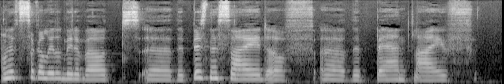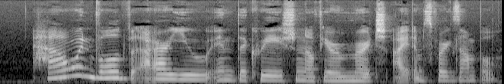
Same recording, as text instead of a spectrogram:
Let's talk a little bit about uh, the business side of uh, the band life. How involved are you in the creation of your merch items, for example?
